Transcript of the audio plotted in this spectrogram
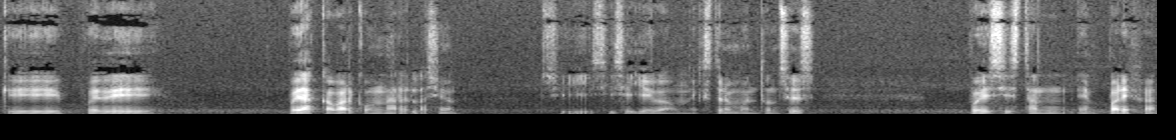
que puede puede acabar con una relación si si se llega a un extremo. Entonces, pues si están en pareja,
